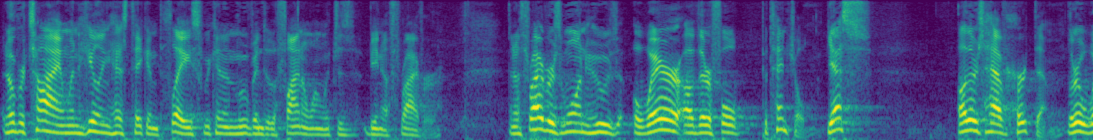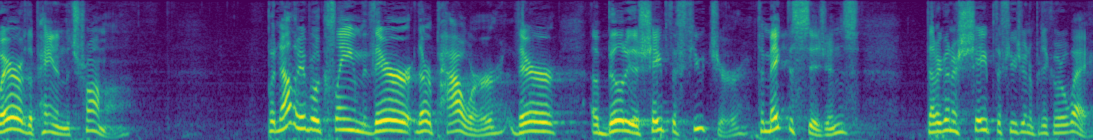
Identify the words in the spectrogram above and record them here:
And over time, when healing has taken place, we can then move into the final one, which is being a thriver. And a thriver is one who's aware of their full potential. Yes, others have hurt them, they're aware of the pain and the trauma. But now they're able to claim their, their power, their ability to shape the future, to make decisions that are going to shape the future in a particular way.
